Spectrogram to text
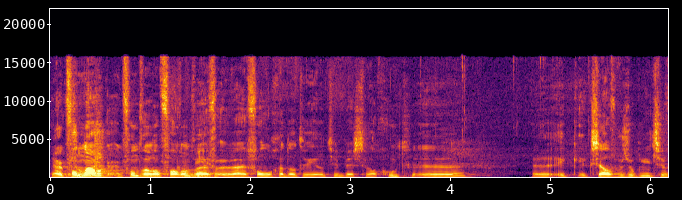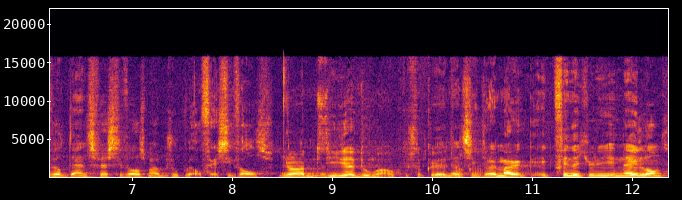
ja, ik vond, namelijk, ik vond het wel opvallend. Wij, wij, volgen dat wereldje best wel goed. Uh, ik, ik, zelf bezoek niet zoveel dancefestivals, maar bezoek wel festivals. Ja, die uh, doen we ook, dus dan kun je uh, het ook, Maar ik, ik, vind dat jullie in Nederland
